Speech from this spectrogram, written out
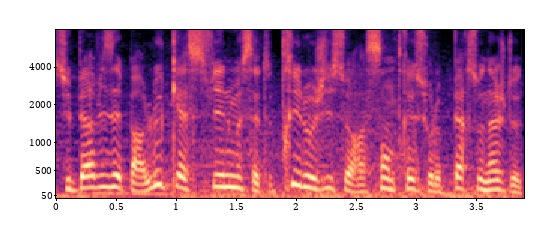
Supervisée par Lucasfilm, cette trilogie sera centrée sur le personnage de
